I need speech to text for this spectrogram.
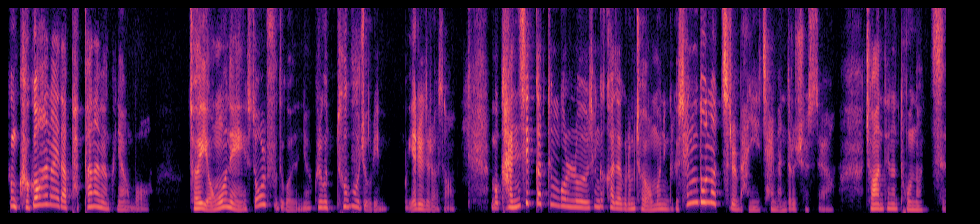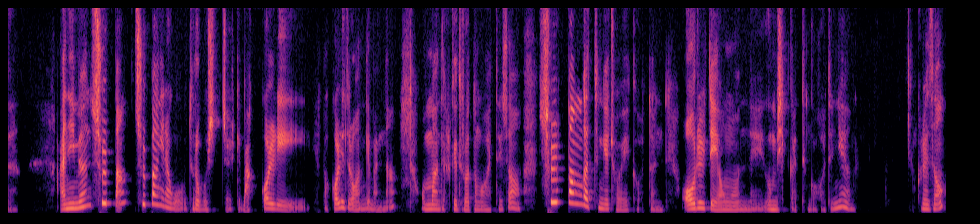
그럼 그거 하나에다 밥 하나면 그냥 뭐 저의 영혼의 soul food거든요. 그리고 두부조림 뭐 예를 들어서. 뭐 간식 같은 걸로 생각하자 그러면 저희 어머니는 그렇게 생도너츠를 많이 잘 만들어 주셨어요. 저한테는 도너츠 아니면 술빵? 술빵이라고 들어보셨죠? 이렇게 막걸리 막걸리 들어가는 게 맞나? 엄마한테 그렇게 들었던 것 같아서 술빵 같은 게 저의 그 어떤 어릴 때 영혼의 음식 같은 거거든요. 그래서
